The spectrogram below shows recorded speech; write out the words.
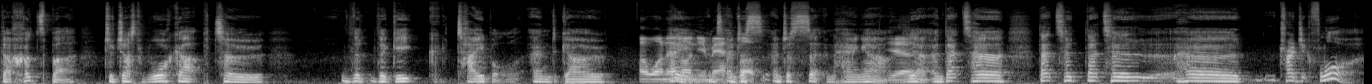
the chutzpah to just walk up to the the geek table and go I want in hey on your math and just and just sit and hang out. Yeah. yeah. And that's her that's her that's her her tragic flaw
